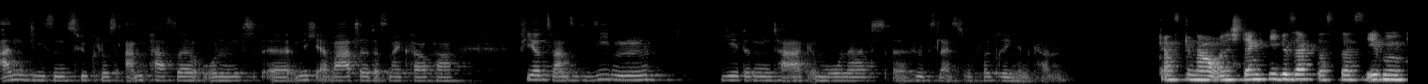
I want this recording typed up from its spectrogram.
an diesen Zyklus anpasse und äh, nicht erwarte, dass mein Körper 24-7 jeden Tag im Monat äh, Höchstleistung vollbringen kann. Ganz genau. Und ich denke, wie gesagt, dass das eben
